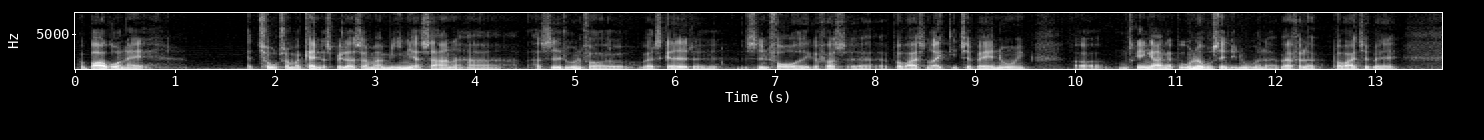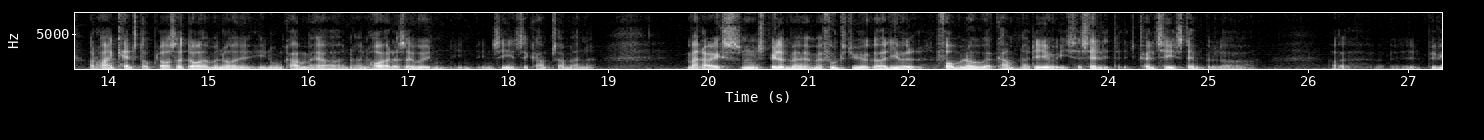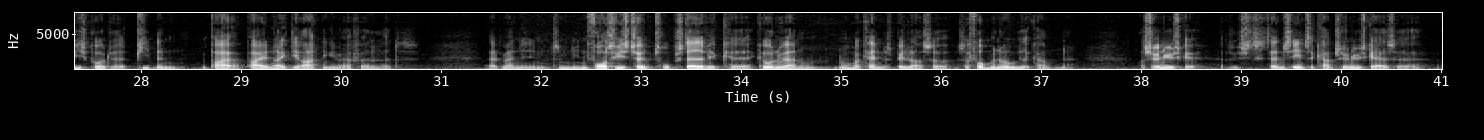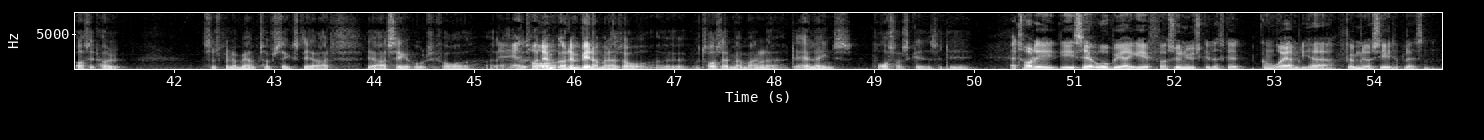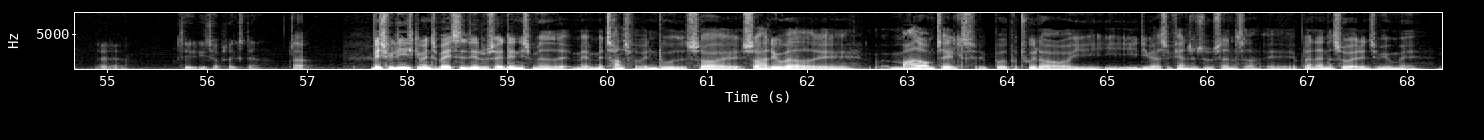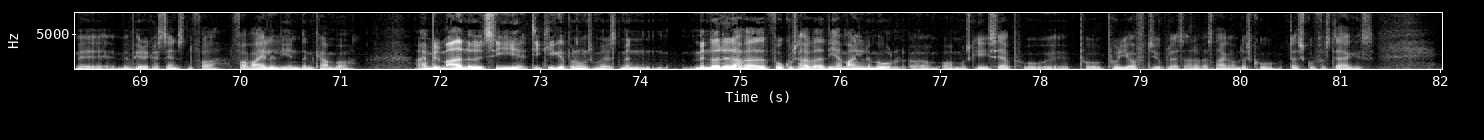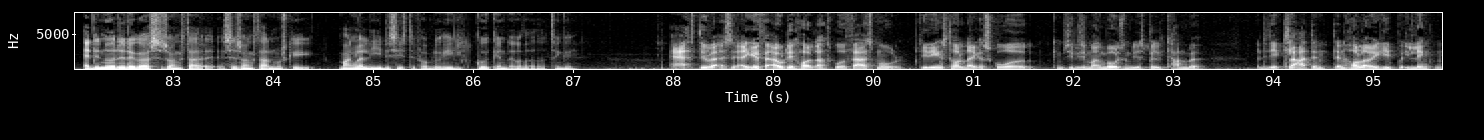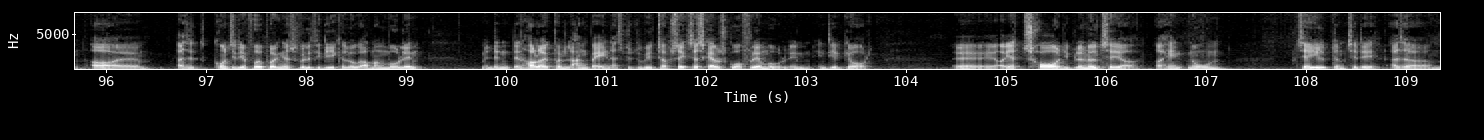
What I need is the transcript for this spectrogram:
på baggrund af, at to så markante spillere som Armini og Sarna har, har siddet udenfor og været skadet øh, siden foråret, ikke? og først er på vej sådan rigtig tilbage nu, ikke? Og måske ikke engang er på 100% endnu, men er i hvert fald er på vej tilbage. Og du har en Kanstrup, der også har døjet med noget i nogle kampe her, og en højre, der ser ud i den, i, den seneste kamp, så man, man har jo ikke sådan spillet med, med fuld styrke, og alligevel får man noget ud af kampen, og det er jo i sig selv et, et kvalitetsstempel, og, og et bevis på, at, at pilen peger, peger i den rigtige retning i hvert fald, at, at man i en, sådan en forholdsvis tynd trup stadigvæk kan, kan undvære nogle, nogle markante spillere, så, så får man noget ud af kampene. Og Sønderjyske, altså hvis vi skal den seneste kamp, Sønderjyske er altså også et hold, som spiller med om top 6, det er ret, det er ret sikker på til foråret. Og, ja, tror... og, dem, og dem vinder man altså over, øh, på trods af, at man mangler det halve ens forsvarskæde, så det... Jeg tror, det er, det er især OB, AGF og Sønderjyske, der skal konkurrere om de her 5. og 6. pladsen øh, til, i top 6 der. Hvis vi lige skal vende tilbage til det, du sagde, Dennis, med, øh, med, med transfervinduet, så, øh, så har det jo været øh, meget omtalt, både på Twitter og i, i, i diverse fjernsynsudsendelser. Øh, blandt andet så jeg et interview med, med, med Peter Christiansen fra, fra Vejle lige inden den kamp, og, og han ville meget nødigt sige, at de kiggede på nogen som helst, men, men noget af det, der har været fokus, har været de her manglende mål, og, og måske især på, øh, på, på de offensive pladser, har der været snak om, der skulle, der skulle forstærkes. Er det noget af det, der gør, at sæsonstart, sæsonstarten måske mangler lige det sidste for at blive helt godkendt, eller hvad, tænker I? Ja, altså, det, altså, AGF er jo det hold, der har scoret færre mål. Det er det eneste hold, der ikke har scoret kan man sige, lige så mange mål, som de har spillet kampe. Og det, det er klart, den, den holder jo ikke i, i længden. Og øh, altså, grund til, at de har fået point, er selvfølgelig, fordi de ikke har lukket op mange mål ind. Men den, den holder ikke på den lange bane. Altså, hvis du bliver top 6, så skal du score flere mål, end, end de har gjort. Øh, og jeg tror, de bliver nødt til at, at hente nogen til at hjælpe dem til det. Altså, øh,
